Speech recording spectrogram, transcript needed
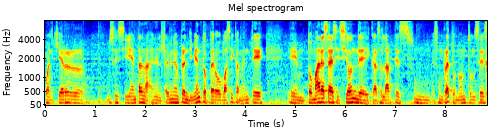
cualquier, no sé si entra en, la- en el término de emprendimiento, pero básicamente em, tomar esa decisión de dedicarse al arte es un, es un reto, ¿no? Entonces,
